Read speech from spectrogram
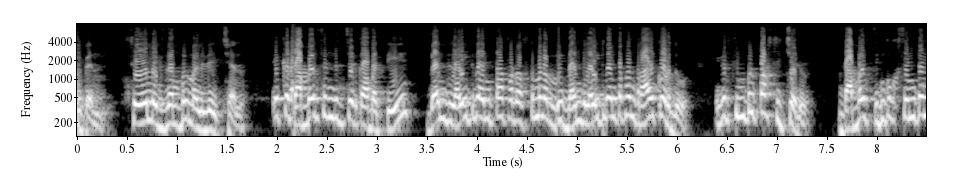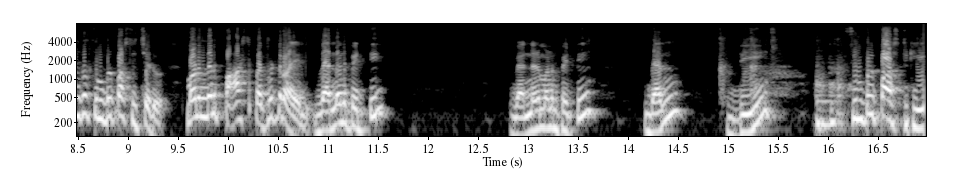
అయిపోయింది సేమ్ ఎగ్జాంపుల్ మళ్ళీ ఇచ్చాను ఇక్కడ డబుల్ సెంటెన్స్ ఇచ్చాడు కాబట్టి వెన్ లైట్ వెంట ఆఫ్ అని వస్తే మనం వెన్ లైట్ వెంట ఆఫ్ అని రాయకూడదు. ఇక్కడ సింపుల్ పాస్ట్ ఇచ్చాడు. డబుల్ ఇంకొక సెంటెన్స్ సింపుల్ పాస్ట్ ఇచ్చాడు. మనం దాన్ని పాస్ట్ పర్ఫెక్ట్ రాయాలి. వెన్ అని పెట్టి వెన్ అని మనం పెట్టి దెన్ ది సింపుల్ పాస్ట్కి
